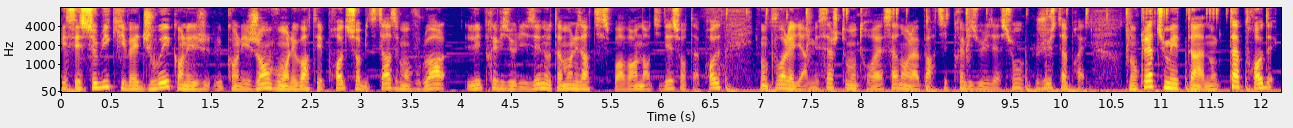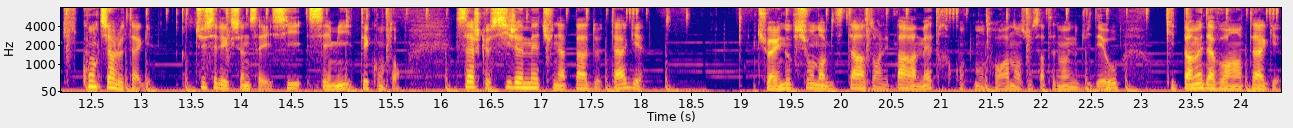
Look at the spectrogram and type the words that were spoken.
et c'est celui qui va être joué quand les, gens vont aller voir tes prods sur BeatStars et vont vouloir les prévisualiser, notamment les artistes pour avoir un ordre d'idée sur ta prod, ils vont pouvoir les lire. Mais ça je te montrerai ça dans la partie prévisualisation juste après. Donc là tu mets ta, donc, ta prod qui contient le tag. Tu sélectionnes ça ici, c'est mis, t'es content. Sache que si jamais tu n'as pas de tag, tu as une option dans BeatStars dans les paramètres, qu'on te montrera dans une certainement une autre vidéo, qui te permet d'avoir un tag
